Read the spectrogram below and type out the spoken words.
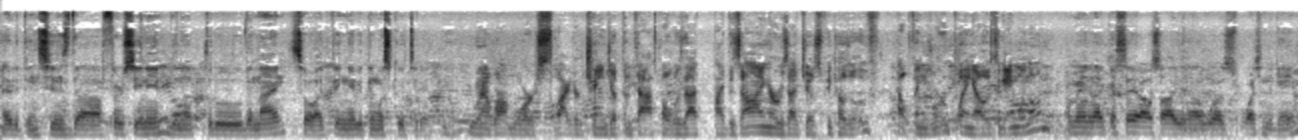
everything since the first inning, you know, through the nine. So I think everything was good today. You went a lot more slider, changeup than fastball. Was that by design, or was that just because of how things were playing out as the game went on? I mean, like I said, outside, you know, I was watching the game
